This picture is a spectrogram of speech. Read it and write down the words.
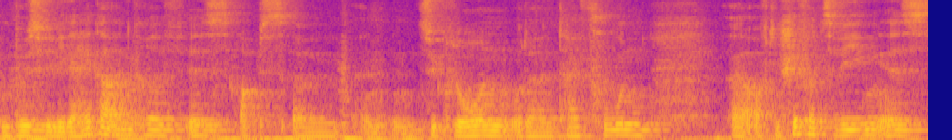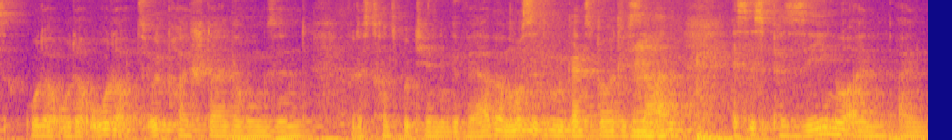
ein böswilliger Hackerangriff ist, ob es ähm, ein Zyklon oder ein Taifun äh, auf den Schifffahrtswegen ist oder, oder, oder, ob es Ölpreissteigerungen sind für das transportierende Gewerbe. Man muss es ganz deutlich mhm. sagen, es ist per se nur ein, ein,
